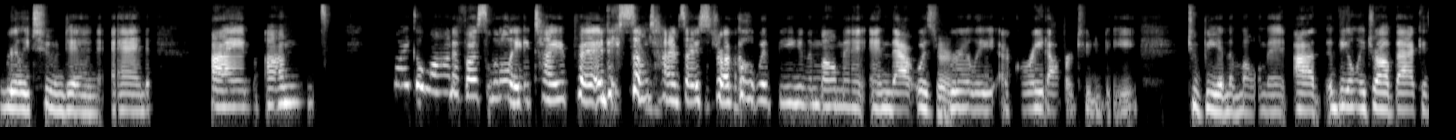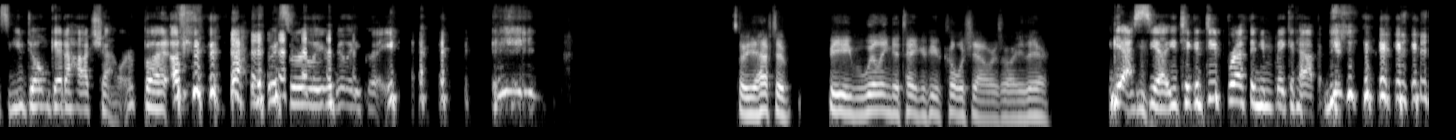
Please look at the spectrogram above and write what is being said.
really tuned in. And I'm, um, like a lot of us, little A type, and sometimes I struggle with being in the moment. And that was Sure. really a great opportunity to be in the moment. Uh, the only drawback is you don't get a hot shower, but other than that, it was really, really great. So you have to be willing to take a few cold showers while you're there. Yes, yeah. You take a deep breath and you make it happen.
